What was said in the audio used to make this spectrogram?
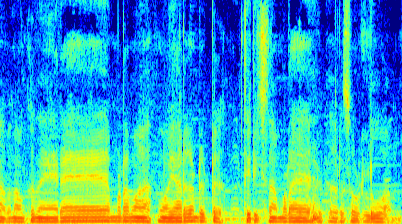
അപ്പോൾ നമുക്ക് നേരെ നമ്മുടെ മൊയാർ കണ്ടിട്ട് തിരിച്ച് നമ്മുടെ റിസോർട്ടിൽ പോവാം.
